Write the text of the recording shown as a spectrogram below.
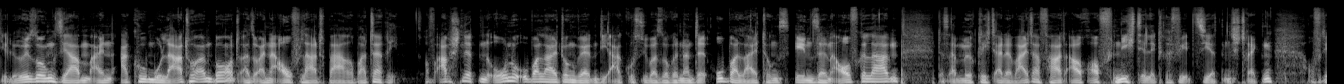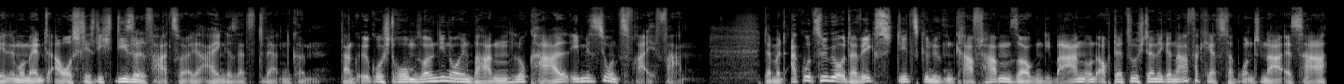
Die Lösung, sie haben einen Akkumulator an Bord, also eine aufladbare Batterie. Auf Abschnitten ohne Oberleitung werden die Akkus über sogenannte Oberleitungsinseln aufgeladen. Das ermöglicht eine Weiterfahrt auch auf nicht elektrifizierten Strecken, auf denen im Moment ausschließlich Dieselfahrzeuge eingesetzt werden können. Dank Ökostrom sollen die neuen Bahnen lokal emissionsfrei fahren. Damit Akkuzüge unterwegs stets genügend Kraft haben, sorgen die Bahn und auch der zuständige Nahverkehrsverbund NASH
